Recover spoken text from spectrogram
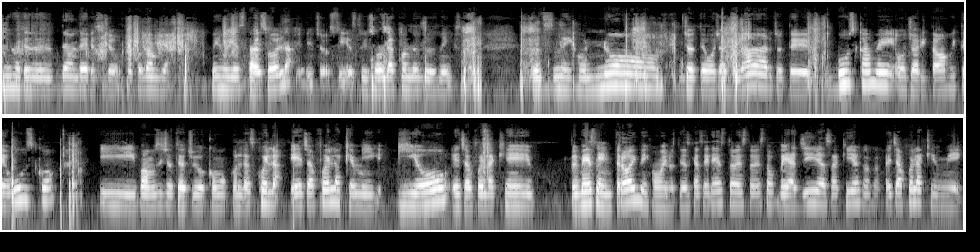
Me dijo, ¿de, dónde eres? Yo, de Colombia. Me dijo, ¿y estás sola? Y yo, sí, estoy sola con los dos niños. Entonces me dijo, no, yo te voy a ayudar, yo te, búscame, o yo ahorita bajo y te busco y vamos y yo te ayudo como con la escuela. Ella fue la que me guió, ella fue la que me centró y me dijo, bueno, tienes que hacer esto, esto, esto, ve allí, haz aquí. Ella fue la que me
